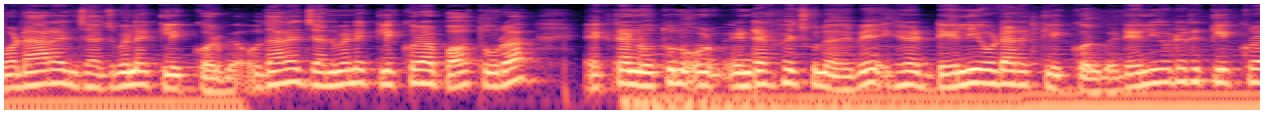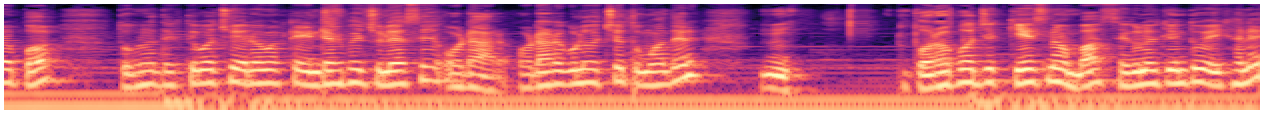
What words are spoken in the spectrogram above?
অর্ডার অ্যান্ড জাজমেন্টে ক্লিক করবে। অর্ডার অ্যান্ড জাজমেন্টে ক্লিক করার পর তোমরা একটা নতুন ইন্টারফেস চলে আসবে। এখানে ডেলি অর্ডারে ক্লিক করবে। ডেলি অর্ডারে ক্লিক করার পর তোমরা দেখতে পাচ্ছ, এরকম একটা ইন্টারফেস চলে আসে অর্ডার অর্ডারগুলো হচ্ছে তোমাদের পরপর যে কেস নাম্বার সেগুলো কিন্তু এখানে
